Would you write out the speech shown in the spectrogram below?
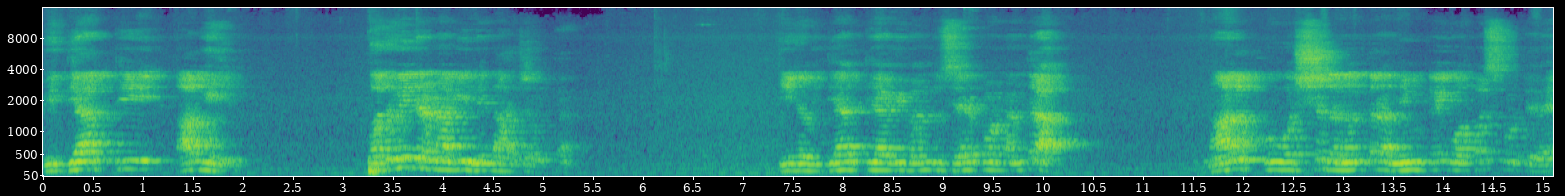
ವಿದ್ಯಾರ್ಥಿ ಆಗಿ ಪದವೀಧರನಾಗಿ ಇಲ್ಲಿಂದ ಆಚೆ ಹೋಗ್ತಾನೆ. ಈಗ ವಿದ್ಯಾರ್ಥಿಯಾಗಿ ಬಂದು ಸೇರ್ಕೊಂಡ ನಂತರ ನಾಲ್ಕು ವರ್ಷದ ನಂತರ ನಿಮ್ಮ ಕೈಗೆ ವಾಪಸ್ ಕೊಡ್ತೇವೆ.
